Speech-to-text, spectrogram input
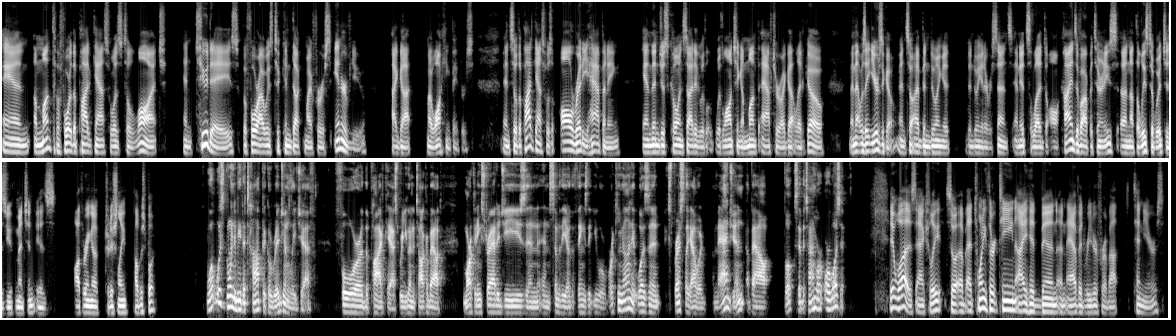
And a month before the podcast was to launch, and two days before I was to conduct my first interview, I got my walking papers. And so the podcast was already happening and then just coincided with with launching a month after I got let go. And that was 8 years ago. And so I've been doing it been doing it ever since and it's led to all kinds of opportunities, uh, not the least of which as you've mentioned is authoring a traditionally published book. What was going to be the topic originally, Jeff, for the podcast? Were you going to talk about marketing strategies and, and some of the other things that you were working on? It wasn't expressly, I would imagine, about books at the time, or, or was it? It was actually. So uh, at 2013, I had been an avid reader for about 10 years.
